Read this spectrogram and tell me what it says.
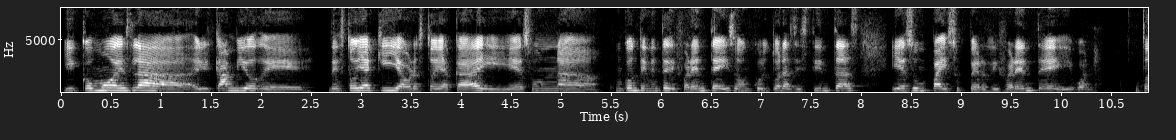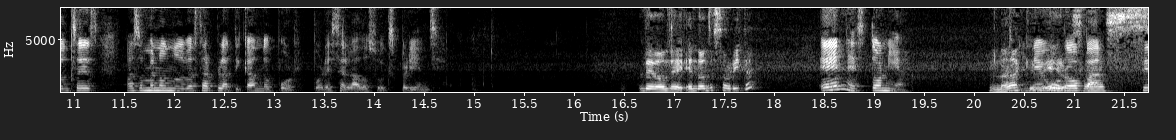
y cómo es la, el cambio de, de estoy aquí y ahora estoy acá y es una, un continente diferente y son culturas distintas y es un país súper diferente y bueno, entonces más o menos nos va a estar platicando por, por ese lado su experiencia. ¿De dónde, ¿En dónde está ahorita? En Estonia. Nada que en ver. o Europa. sea, sí,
